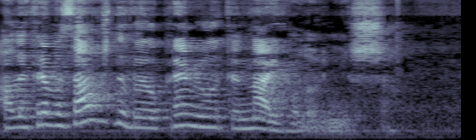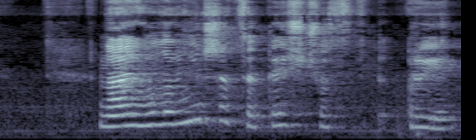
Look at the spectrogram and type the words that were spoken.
Але треба завжди виокремлювати найголовніше. Найголовніше це те, що при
